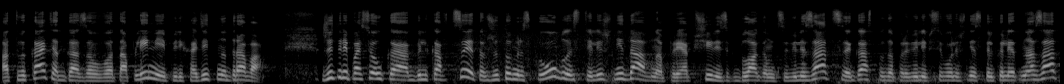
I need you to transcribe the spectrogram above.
отвыкать от газового отопления и переходить на дрова. Жители поселка Бельковцы, это в Житомирской области, лишь недавно приобщились к благам цивилизации. Газ туда провели всего лишь несколько лет назад.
